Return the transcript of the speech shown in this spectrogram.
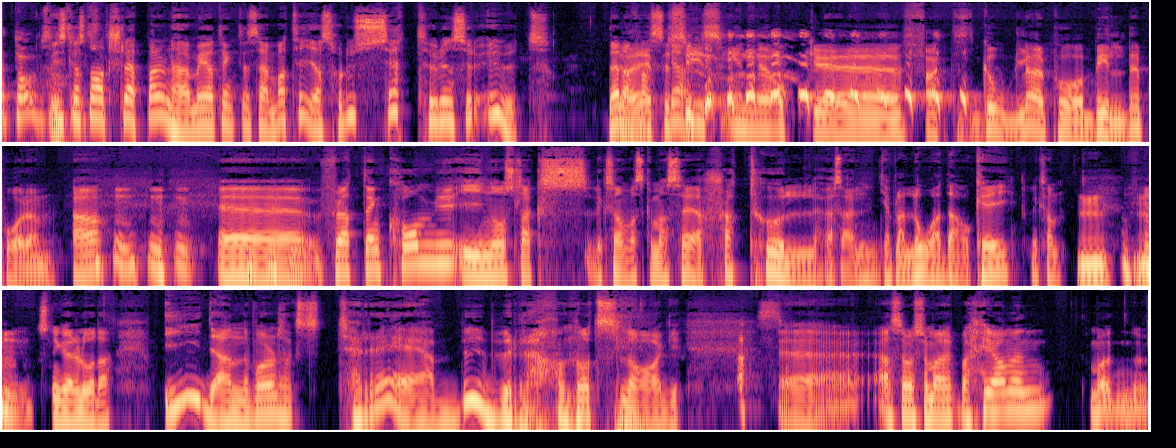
ett vi ska snart släppa den här, men jag tänkte så här, Mattias, har du sett hur den ser ut? Denna Jag är flaska. precis inne och eh, faktiskt googlar på bilder på den. Ja. eh, för att den kom ju i någon slags, liksom, vad ska man säga, chatull, alltså en jävla låda, okej? Liksom. Snyggare låda. I den var det någon slags träbur av något slag. Eh, alltså, som man bara, ja men, man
